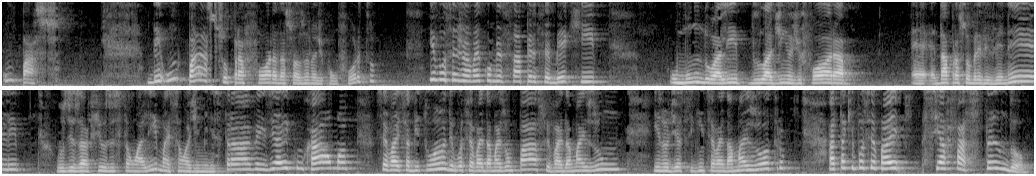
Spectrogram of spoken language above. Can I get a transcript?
Um passo. Dê um passo para fora da sua zona de conforto e você já vai começar a perceber que o mundo ali do ladinho de fora é, é dá para sobreviver nele, os desafios estão ali, mas são administráveis, e aí com calma você vai se habituando e você vai dar mais um passo, e vai dar mais um, e no dia seguinte você vai dar mais outro, até que você vai se afastando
